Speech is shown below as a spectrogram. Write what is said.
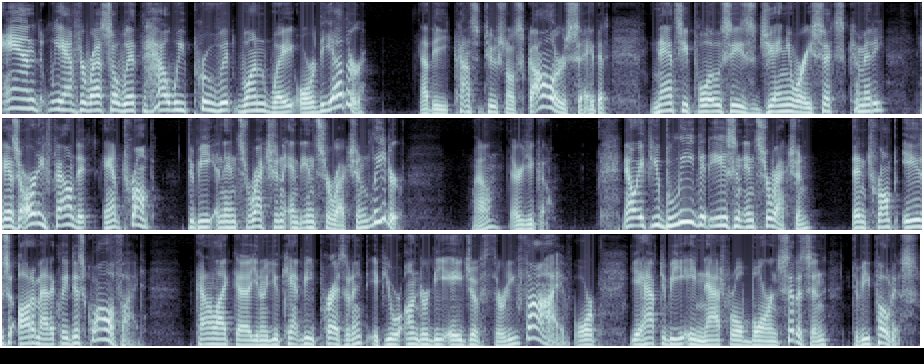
And we have to wrestle with how we prove it one way or the other. Now, the constitutional scholars say that Nancy Pelosi's January 6th committee has already found it and Trump to be an insurrection and insurrection leader. Well, there you go. Now, if you believe it is an insurrection, then Trump is automatically disqualified. Kind of like, uh, you know, you can't be president if you are under the age of 35, or you have to be a natural born citizen to be POTUS.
